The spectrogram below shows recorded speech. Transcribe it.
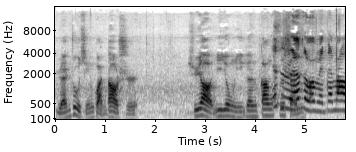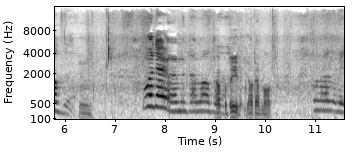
圆柱形管道时，需要利用一根钢丝驾驶员绳。怎么没戴帽子？嗯，我驾驶员没戴帽子。啊，不。对的，要戴帽子。我没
